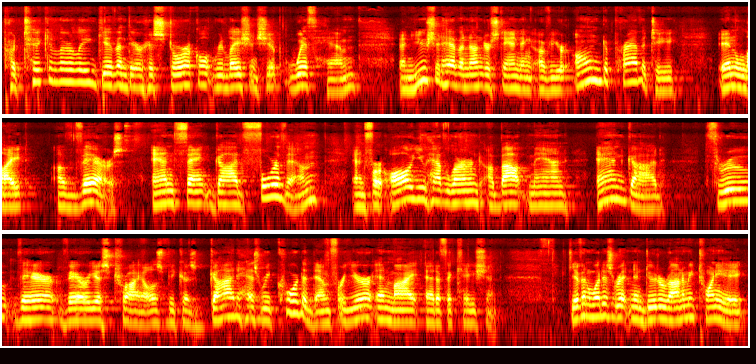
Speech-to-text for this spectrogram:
particularly given their historical relationship with Him, and you should have an understanding of your own depravity in light of theirs and thank God for them and for all you have learned about man and God through their various trials because God has recorded them for your and my edification. Given what is written in Deuteronomy 28,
